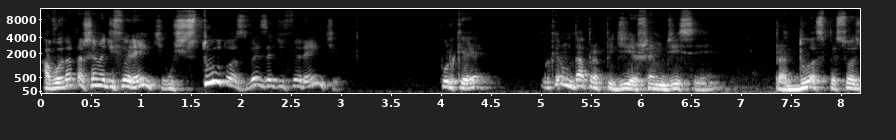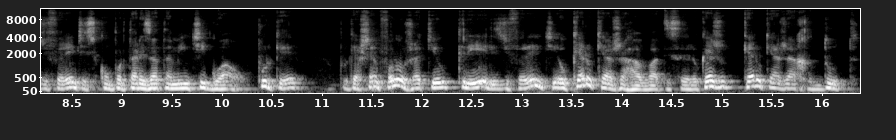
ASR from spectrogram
A Vodat Hashem é diferente. O estudo, às vezes, é diferente. Por quê? Porque não dá para pedir, Hashem disse, para duas pessoas diferentes se comportar exatamente igual. Por quê? Porque Hashem falou, já que eu criei eles diferentes, eu quero que haja Havat Israel, eu quero, quero que haja Hdut,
